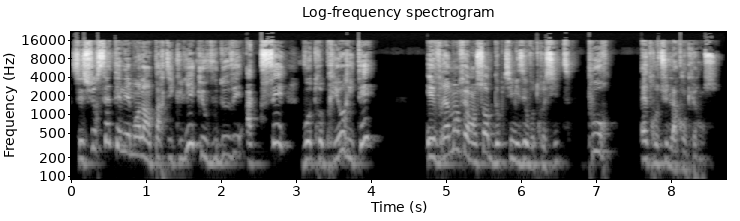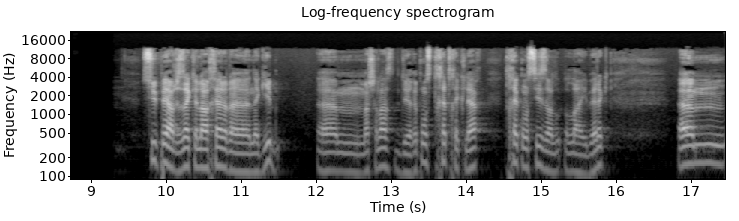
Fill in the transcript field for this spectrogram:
c'est sur cet élément-là en particulier que vous devez axer votre priorité et vraiment faire en sorte d'optimiser votre site pour être au-dessus de la concurrence. Super, Jazakallah khair euh, Naguib. Euh, Mashallah, des réponses très très claires, très concises, Allah barak. Euh,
